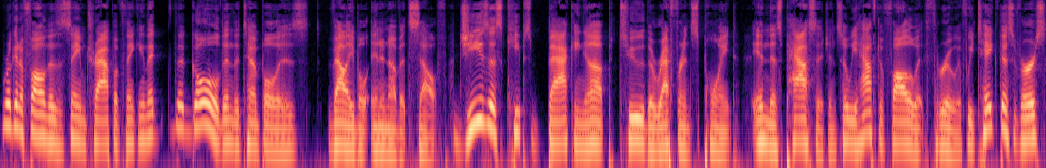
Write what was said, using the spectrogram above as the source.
we're going to fall into the same trap of thinking that the gold in the temple is valuable in and of itself. Jesus keeps backing up to the reference point in this passage, and so we have to follow it through. If we take this verse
